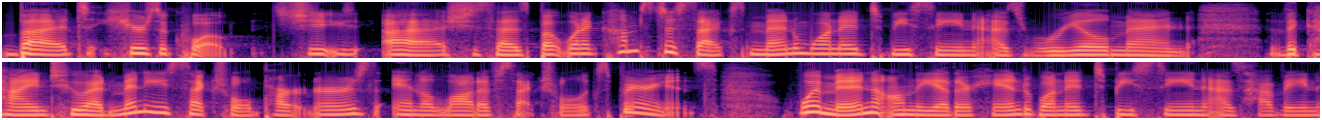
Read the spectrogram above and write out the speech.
But here's a quote. She uh, she says, but when it comes to sex, men wanted to be seen as real men, the kind who had many sexual partners and a lot of sexual experience. Women, on the other hand, wanted to be seen as having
